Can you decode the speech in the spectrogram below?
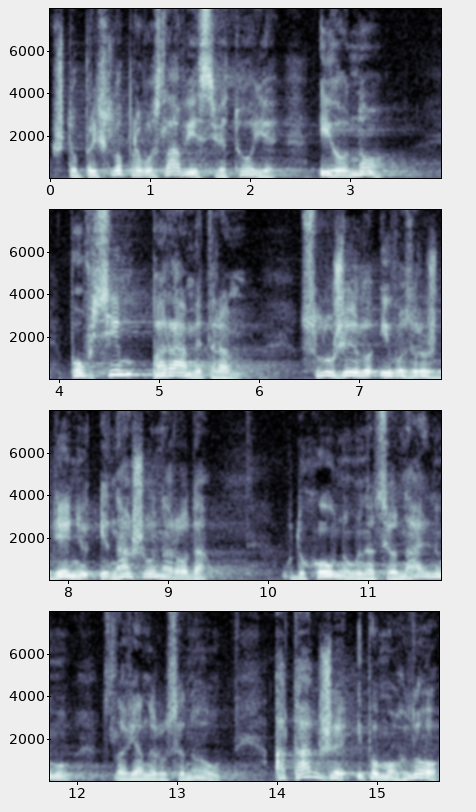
що прийшло православ'я святое, і воно по всім параметрам служило і возрожденню і нашого народу у духовному, національному слав'яно-русинову, а також і помогло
